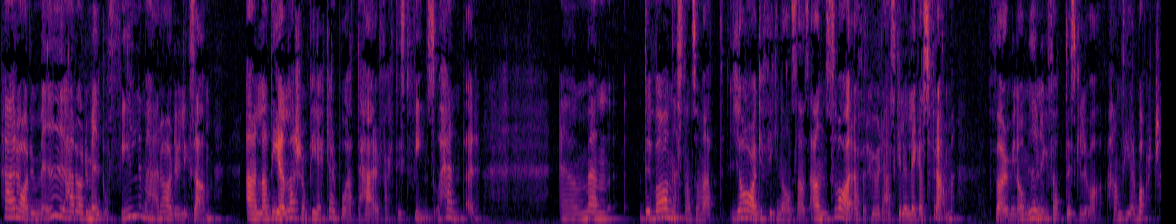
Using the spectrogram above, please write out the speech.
Här har du mig, här har du mig på film, här har du liksom alla delar som pekar på att det här faktiskt finns och händer. Eh, men det var nästan som att jag fick någonstans ansvara för hur det här skulle läggas fram för min omgivning för att det skulle vara hanterbart.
